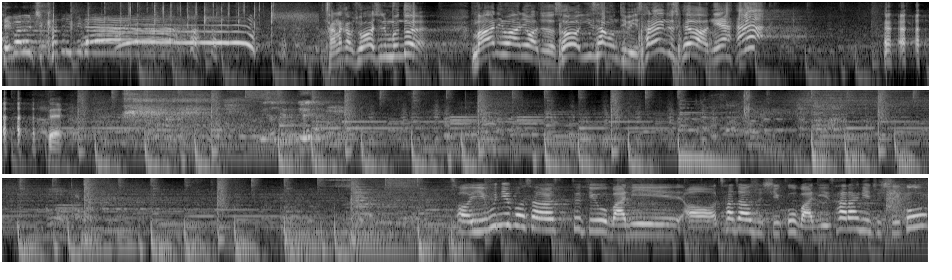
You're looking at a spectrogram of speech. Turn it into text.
개관을 축하드립니다. 장난감 좋아하시는 분들 많이 많이 와주셔서 이상훈 TV 사랑해주세요. 야하! 네. 저희 후니버설 스튜디오 많이 어, 찾아와 주시고 많이 사랑해 주시고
